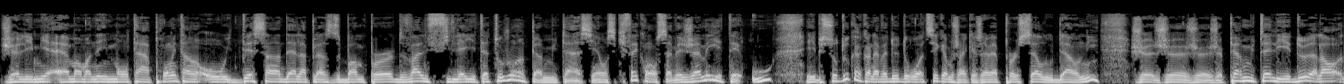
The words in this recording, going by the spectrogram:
Je l'ai mis à un moment donné, il montait à pointe en haut, il descendait à la place du bumper, devant le filet, il était toujours en permutation, ce qui fait qu'on savait jamais il était où. Et puis surtout quand on avait deux droitiers comme j'avais Purcell ou Downey, je, je, je, je permutais les deux. Alors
